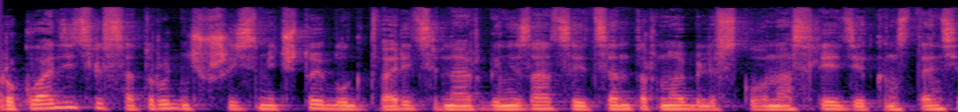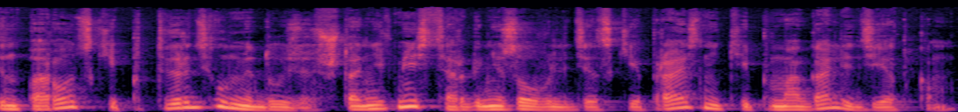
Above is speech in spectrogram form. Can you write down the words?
Руководитель, сотрудничавший с мечтой благотворительной организации Центр Нобелевского наследия Константин Породский подтвердил «Медузе», что они вместе организовывали детские праздники и помогали деткам.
